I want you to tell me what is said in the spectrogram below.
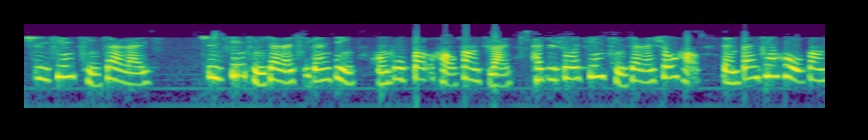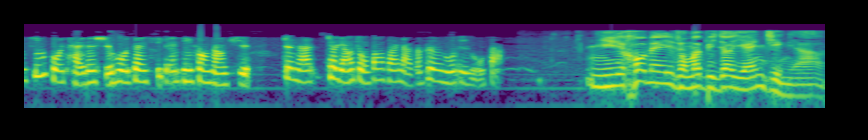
是先请下来，是先请下来洗干净，红布包好放起来，还是说先请下来收好，等搬迁后放新佛台的时候再洗干净放上去？这哪这两种方法哪个更如理如法？你后面一种嘛比较严谨呀，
